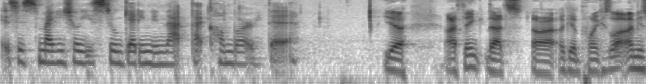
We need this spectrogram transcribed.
It's just making sure you're still getting in that that combo there. Yeah, I think that's uh, a good point because I mean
